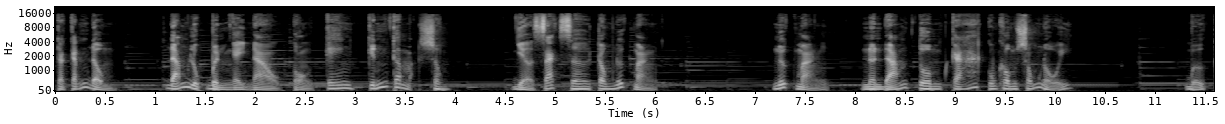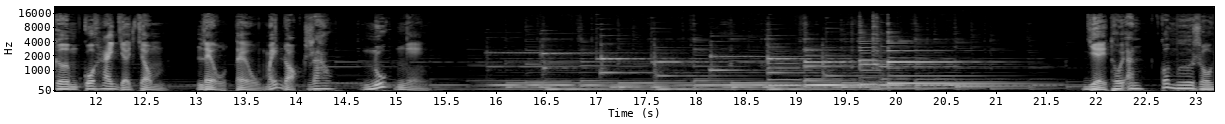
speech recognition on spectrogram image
cả cánh đồng. Đám lục bình ngày nào còn ken kín cả mặt sông. Giờ xác xơ trong nước mặn. Nước mặn nên đám tôm cá cũng không sống nổi. Bữa cơm của hai vợ chồng lèo tèo mấy đọt rau, nuốt nghẹn. Về thôi anh, có mưa rồi.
